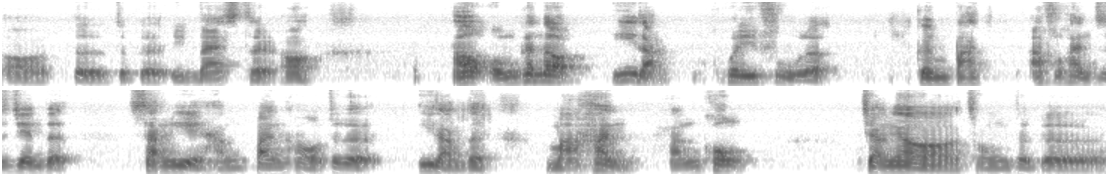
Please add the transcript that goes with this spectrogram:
哦的这个 investor 哦。好，我们看到伊朗恢复了跟巴阿富汗之间的。商业航班哈，这个伊朗的马汉航空将要从这个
